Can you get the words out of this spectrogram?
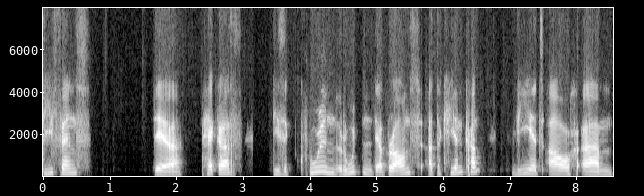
Defense der Packers diese coolen Routen der Browns attackieren kann. Wie jetzt auch ähm,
